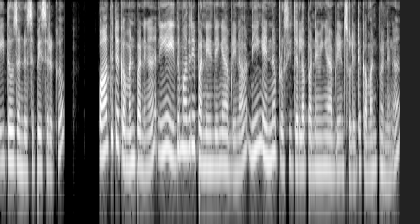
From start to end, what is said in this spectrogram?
எயிட் தௌசண்ட் ரெசிபிஸ் இருக்குது பார்த்துட்டு கமெண்ட் பண்ணுங்கள் நீங்கள் இது மாதிரி பண்ணியிருந்தீங்க அப்படின்னா நீங்கள் என்ன ப்ரொசீஜரில் பண்ணுவீங்க அப்படின்னு சொல்லிட்டு கமெண்ட் பண்ணுங்கள்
